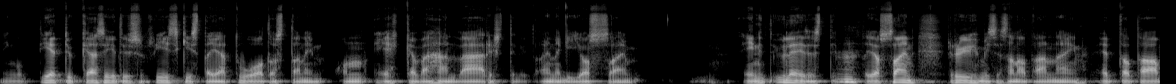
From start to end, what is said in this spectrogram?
niin kuin tietty käsitys riskistä ja tuotosta niin on ehkä vähän vääristynyt ainakin jossain, ei nyt yleisesti, mm. mutta jossain ryhmissä sanotaan näin. Että tota,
